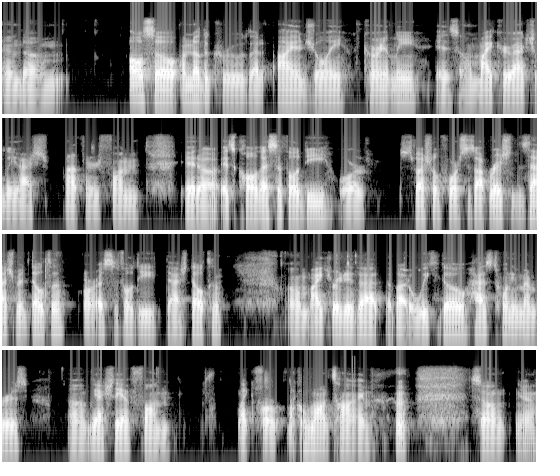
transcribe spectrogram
And um, also another crew that I enjoy currently is um, my crew. Actually, I have very fun. It uh, it's called SFOD or Special Forces Operations Detachment Delta or SFOD dash Delta. Um, I created that about a week ago. Has twenty members. Um, we actually have fun, like for like a long time. so yeah.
